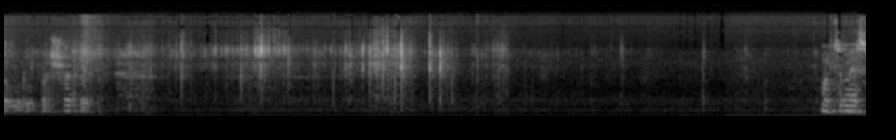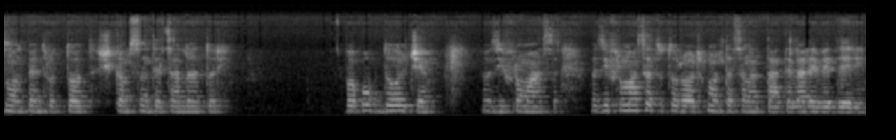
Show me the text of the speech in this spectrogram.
să o rup așa de... Mulțumesc mult pentru tot și că îmi sunteți alături. Vă pup dulce, o zi frumoasă, o zi frumoasă tuturor, multă sănătate, la revedere!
